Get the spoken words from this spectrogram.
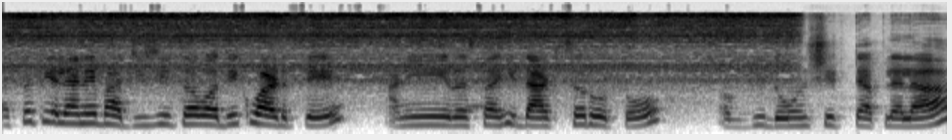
असं केल्याने भाजीची चव अधिक वाढते आणि रसाही दाटसर होतो. अगदी दोन शिट्ट्या आपल्याला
